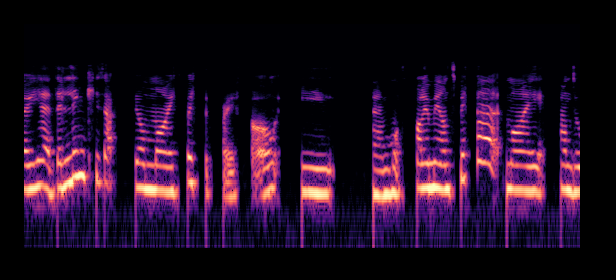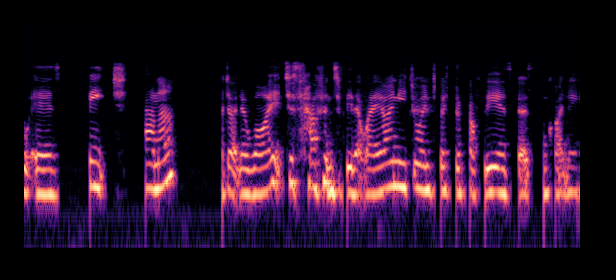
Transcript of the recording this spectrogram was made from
so yeah, the link is actually on my Twitter profile. If you um, want to follow me on Twitter, my handle is Beach Hannah. I don't know why, it just happened to be that way. I only joined Twitter a couple of years ago, so I'm quite new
